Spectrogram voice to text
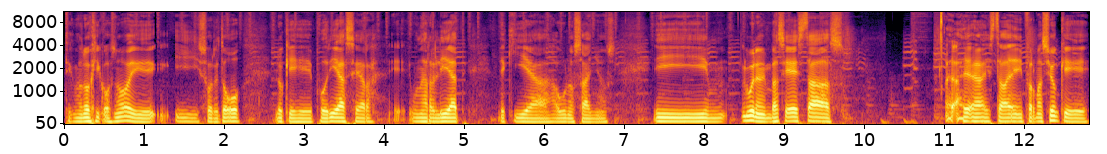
tecnológicos ¿no? y, sobre todo lo que podría ser eh, una realidad de aquí a, unos años. Y, bueno, en base a estas a, esta información que,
